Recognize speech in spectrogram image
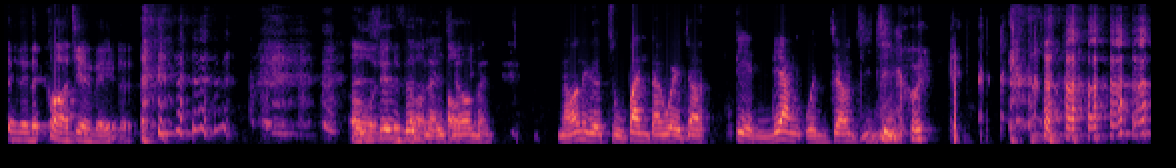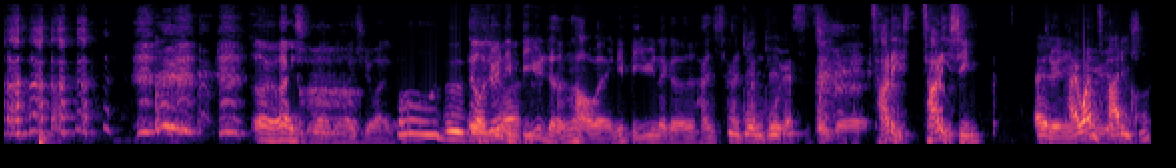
对对对，跨界媒合。哦，先生来敲门，然后那个主办单位叫点亮文教基金会。哎，呦太喜欢了，太喜欢了。哦，对，我觉得你比喻的很好哎，你比喻那个韩韩国语是这个查理查理星，哎，台湾查理星。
